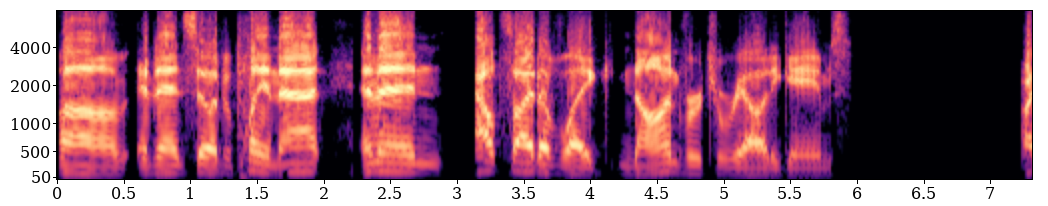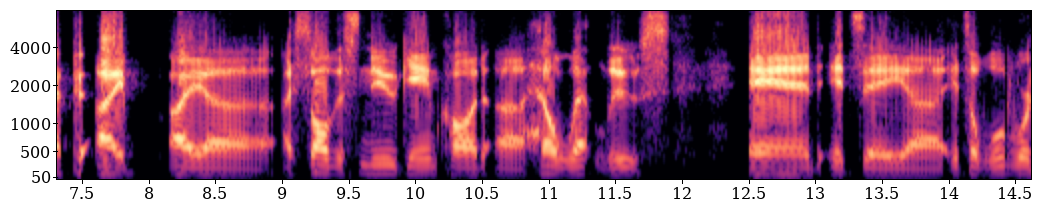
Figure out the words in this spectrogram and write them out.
Um, and then so I've been playing that, and then outside of like non-virtual reality games, I I I uh, I saw this new game called uh, Hell Let Loose, and it's a uh, it's a World War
